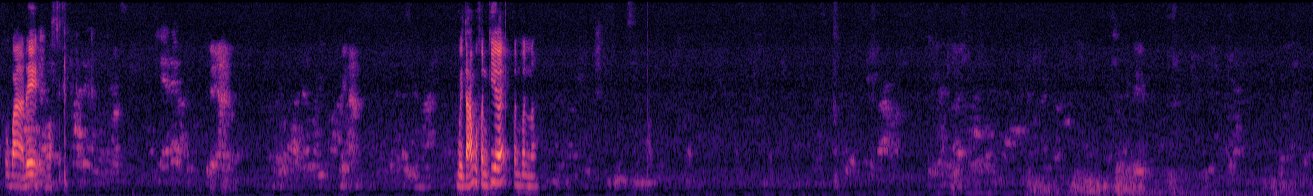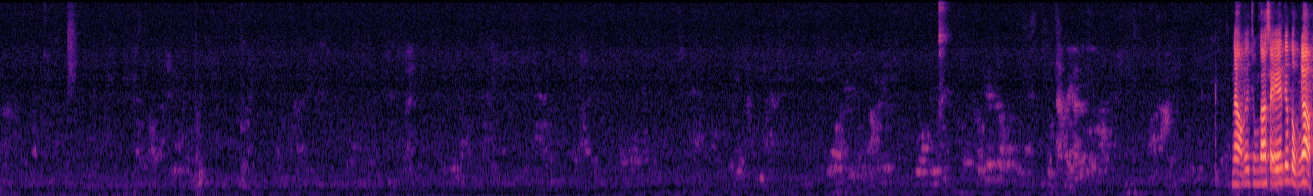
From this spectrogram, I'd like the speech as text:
Câu 3 là D đúng không? 18 của phần kia ấy phần phần ờ, nào bây giờ chúng ta sẽ tiếp tục nhá.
